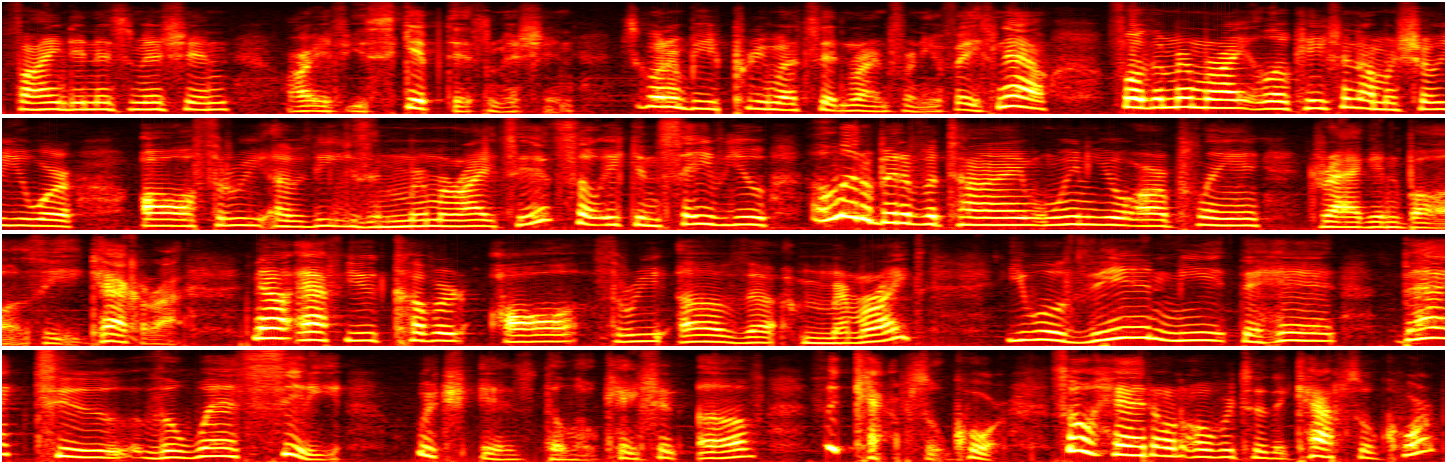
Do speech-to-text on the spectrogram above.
finding this mission or if you skip this mission. It's going to be pretty much sitting right in front of your face. Now, for the Memorite location, I'm going to show you where all three of these Memorites is so it can save you a little bit of a time when you are playing Dragon Ball Z Kakarot. Now, after you covered all three of the Memorites, you will then need to head back to the West City which is the location of the Capsule Corp. So head on over to the Capsule Corp,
